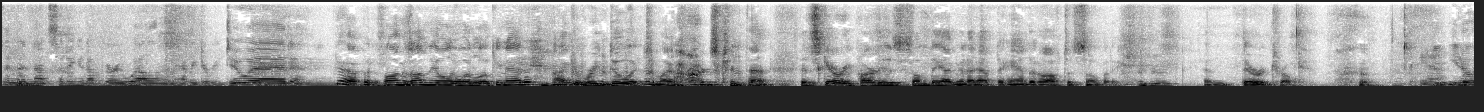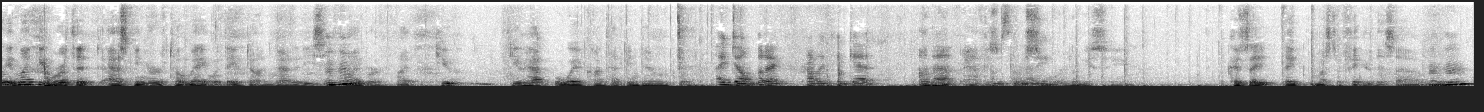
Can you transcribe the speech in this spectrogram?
And then not setting it up very well and then having to redo it and. Yeah, but as long as I'm the only one looking at it, I can redo it to my heart's content. The scary part is someday I'm going to have to hand it off to somebody, and they're in trouble. Yeah. You you know, it might be worth it asking Irv Thomae what they've done down at EC Mhm. Fiber. I, do you do you have a way of contacting him? Or? I don't, but I probably could get I that might have from address somebody. somewhere. Let me see. Because they, they must have figured this out. Mm-hmm.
